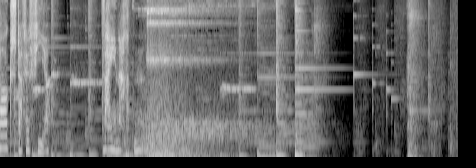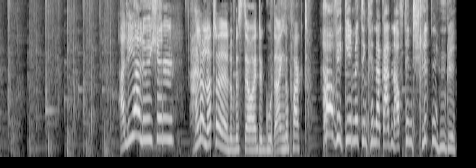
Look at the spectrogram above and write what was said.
Talk Staffel 4. Weihnachten. Hallihallöchen. Hallo Lotte, du bist ja heute gut eingepackt. Oh, wir gehen mit dem Kindergarten auf den Schlittenhügel.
